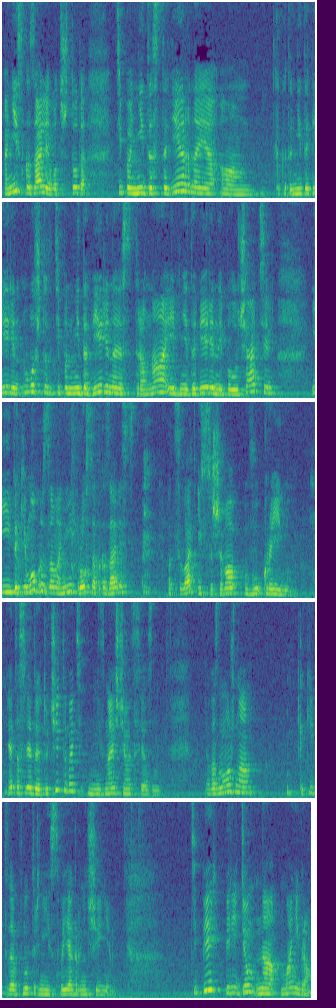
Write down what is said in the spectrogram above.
Они сказали вот что-то типа недостоверное, как это, недоверен, ну вот что-то типа недоверенная страна или недоверенный получатель. И таким образом они просто отказались отсылать из США в Украину. Это следует учитывать, не знаю, с чем это связано. Возможно, какие-то внутренние свои ограничения. Теперь перейдем на MoneyGram.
